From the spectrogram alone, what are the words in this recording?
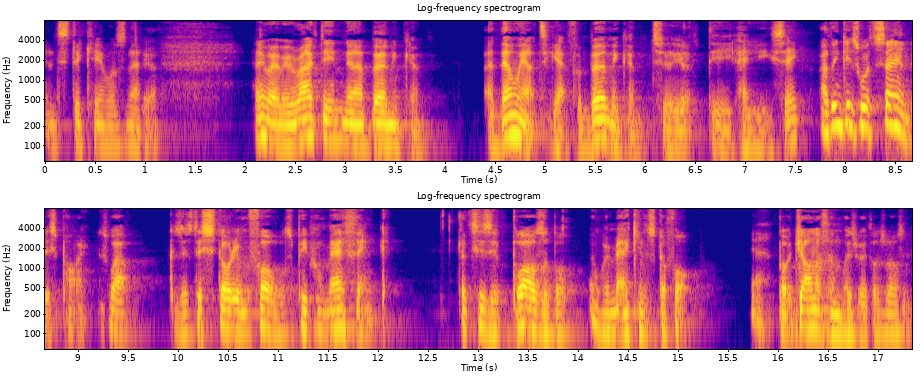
and sticky, wasn't it? Yeah. Anyway, we arrived in uh, Birmingham. And then we had to get from Birmingham to the E NEC. I think it's worth saying at this point as well, because as this story unfolds, people may think that this is plausible and we're making stuff up. Yeah. But Jonathan was with us, wasn't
